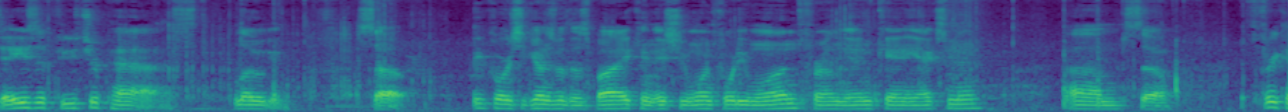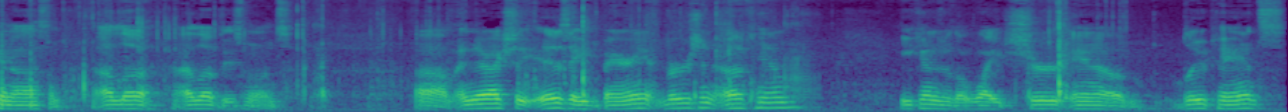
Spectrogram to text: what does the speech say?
Days of Future Past, Logan. So, of course, he comes with his bike and issue 141 from the Uncanny X-Men. Um, so, it's freaking awesome. I love, I love these ones. Um, and there actually is a variant version of him. He comes with a white shirt and a blue pants.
